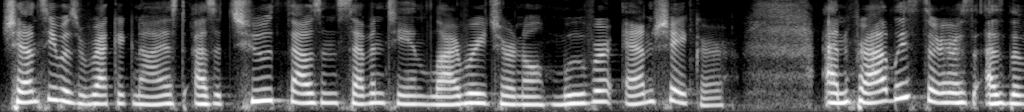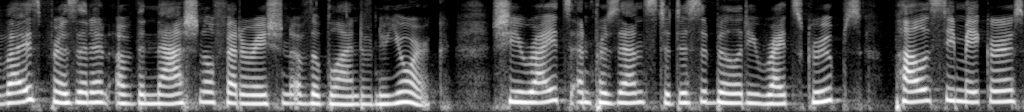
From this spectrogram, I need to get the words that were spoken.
Chancey was recognized as a 2017 Library Journal Mover and Shaker and proudly serves as the Vice President of the National Federation of the Blind of New York. She writes and presents to disability rights groups, policymakers,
